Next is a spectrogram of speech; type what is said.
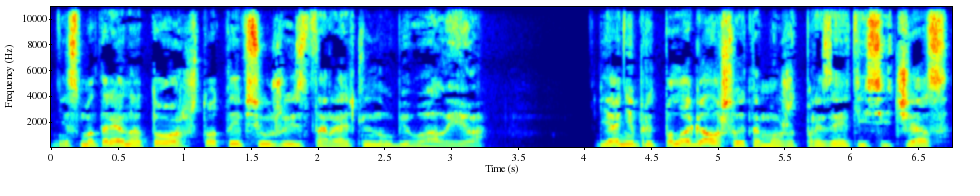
несмотря на то, что ты всю жизнь старательно убивал ее. Я не предполагал, что это может произойти сейчас,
